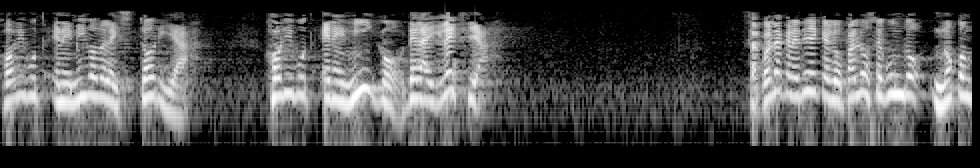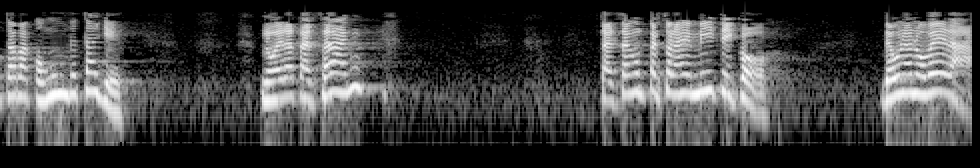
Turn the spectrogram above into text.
Hollywood enemigo de la historia, Hollywood enemigo de la iglesia. ¿Se acuerda que le dije que Leopoldo II no contaba con un detalle? No era Tarzán, Tarzán un personaje mítico de una novela.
